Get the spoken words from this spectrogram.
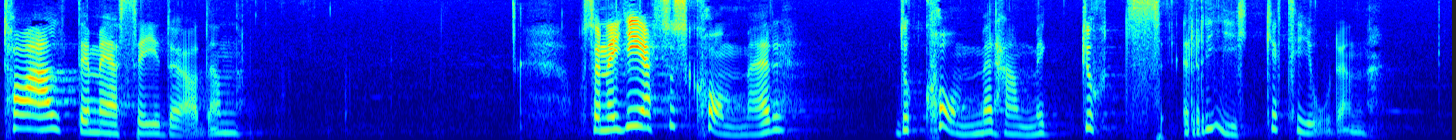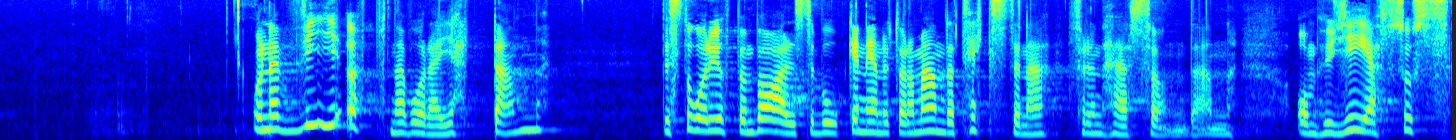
Ta allt det med sig i döden. Så när Jesus kommer, då kommer han med Guds rike till jorden. Och när vi öppnar våra hjärtan, det står i Uppenbarelseboken, en av de andra texterna för den här söndagen, om hur Jesus,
